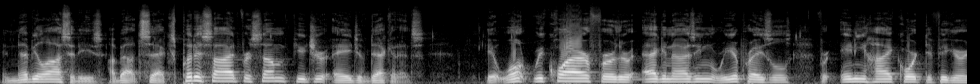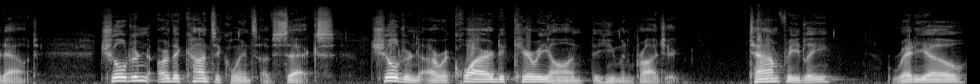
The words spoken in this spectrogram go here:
and nebulosities about sex put aside for some future age of decadence. It won't require further agonizing reappraisals for any high court to figure it out. Children are the consequence of sex. Children are required to carry on the human project. Tom Friedley, Radio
